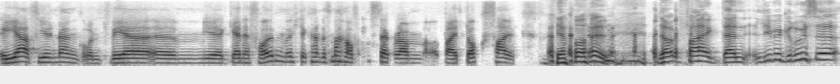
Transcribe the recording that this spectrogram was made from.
Ja, vielen Dank. Und wer ähm, mir gerne folgen möchte, kann das machen auf Instagram bei Doc Falk. Jawohl, Doc Falk. Dann liebe Grüße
